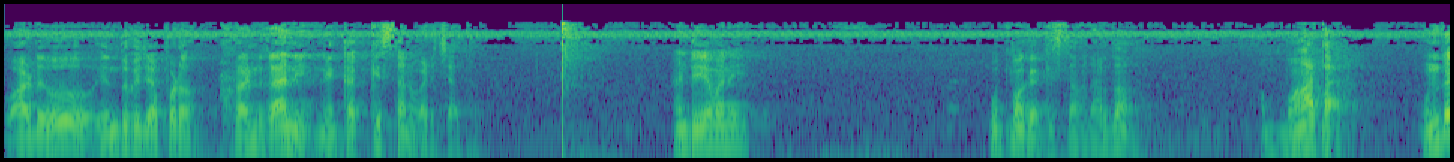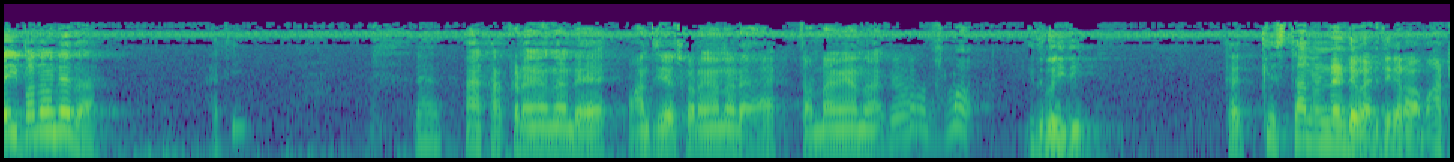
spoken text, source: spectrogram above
వాడు ఎందుకు చెప్పడం? రండి రాని నేను కక్కిస్తాను వాడి చేత. అంటే ఏమని? ఉప్మా కక్కిస్తామని అర్థం? మాట. ఉందా ఈ పదం లేదా? అది? కక్కడం ఏందంటే వాంతి చేసుకోవడం ఏందంటే తండం ఏందా ఇదిగో ఇది. కక్కిస్తానండి వాడి దగ్గర ఆ మాట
